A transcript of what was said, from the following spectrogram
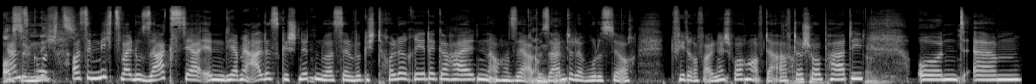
Aus dem kurz, Nichts. Aus dem Nichts, weil du sagst ja, in, die haben ja alles geschnitten, du hast ja wirklich tolle Rede gehalten, auch eine sehr Danke. amüsante, da wurdest du ja auch viel drauf angesprochen auf der Aftershow-Party. Und ähm,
